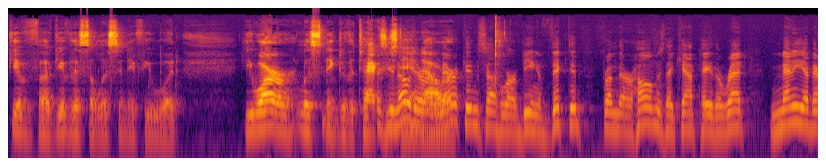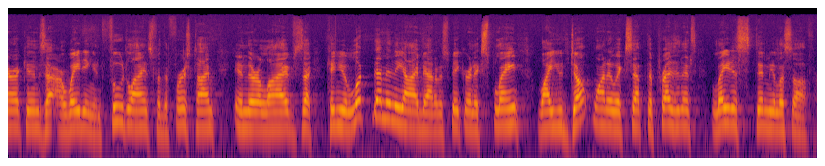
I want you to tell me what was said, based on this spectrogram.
give uh, give this a listen if you would. You are listening to the taxi As you know, there are hour. Americans uh, who are being evicted from their homes. They can't pay the rent. Many Americans uh, are waiting in food lines for the first time in their lives. Uh, can you look them in the eye, Madam Speaker, and explain why you don't want to accept the president's latest stimulus offer?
